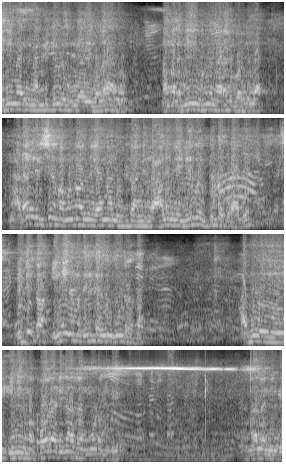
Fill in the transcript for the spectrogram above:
இதே மாதிரி நம்பிக்கையோடு இருந்தது இதெல்லாம் நம்மளை மீறி ஒன்றும் நடக்க போறதில்லை. நடந்துருச்சு நம்ம முன்னோர்கள் ஏமாந்து விட்டுட்டாங்க. இந்த ஆளுங்களை நிறுவனம் தூக்கக்கூடாது விட்டுட்டோம் இனி நமக்கு இருக்கிறது தூண்டுறது அது இனி நம்ம போராடி தான் அதை மூட முடியும். அதனால நீங்க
